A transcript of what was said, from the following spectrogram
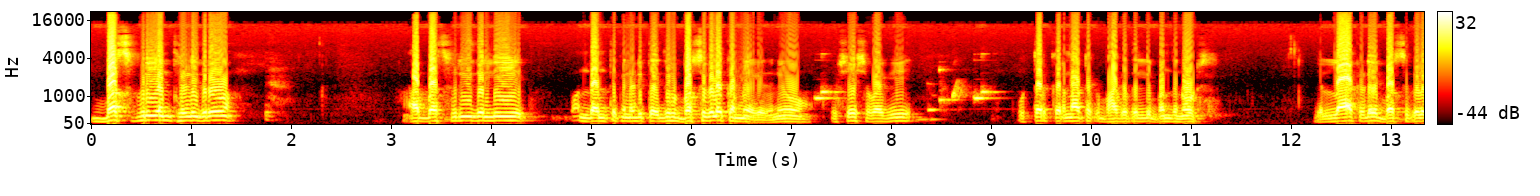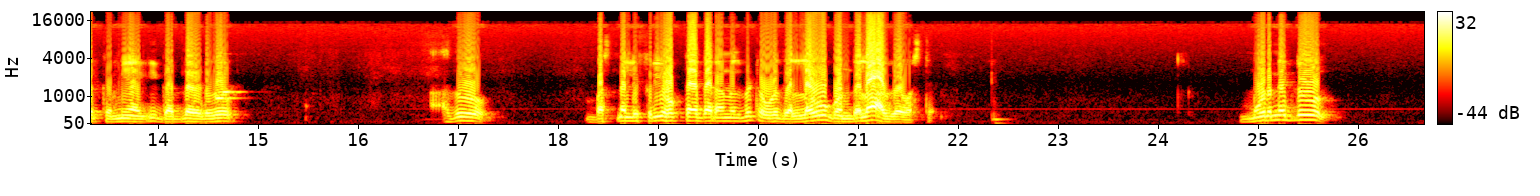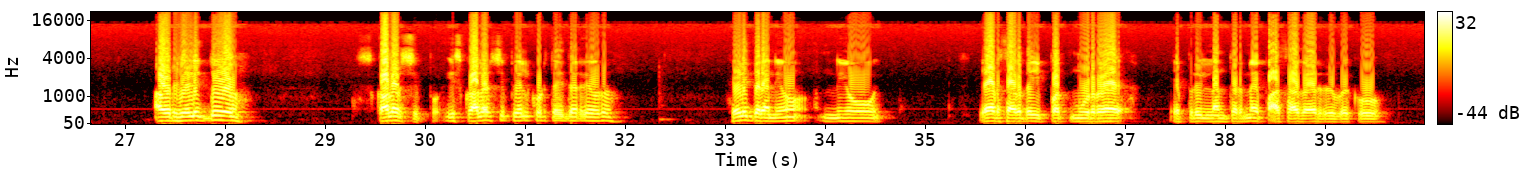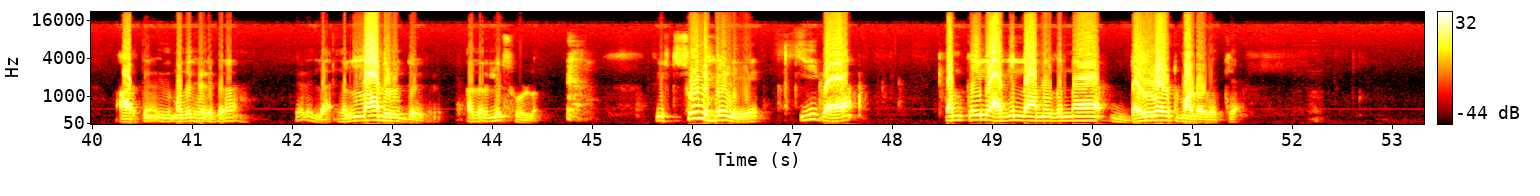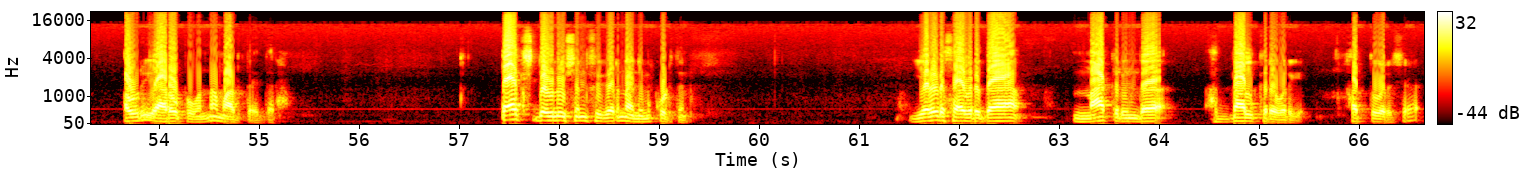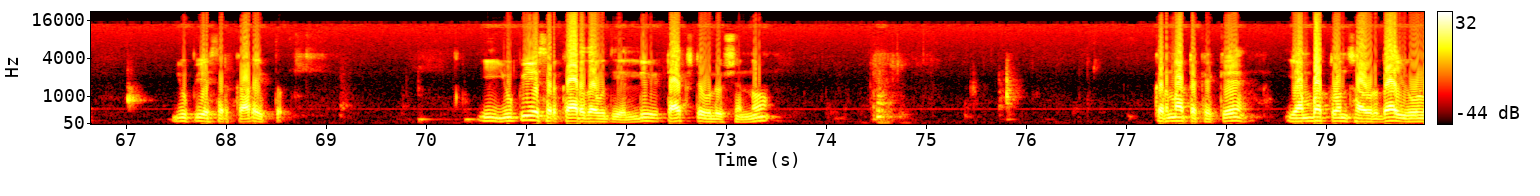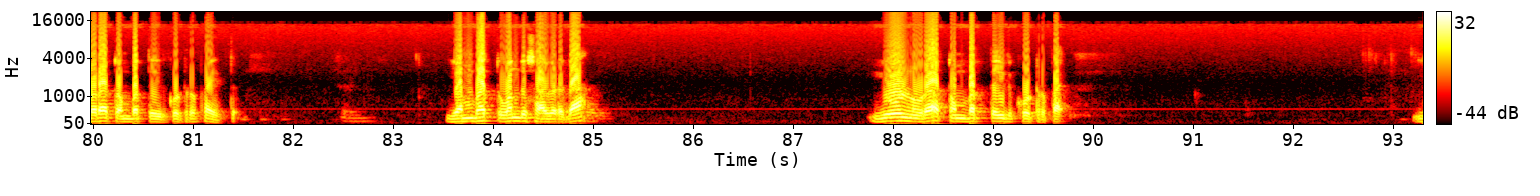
Bus free ಅಂತ ಹೇಳಿದ್ರು. ಆ ಬಸ್ ಫ್ರೀದಲ್ಲಿ ಒಂದು ಹಂತಕ್ಕೆ ನಡೀತಾ ಇದ್ರು. ಬಸ್ಗಳೇ ಕಮ್ಮಿ ಆಗಿದೆ. ನೀವು ವಿಶೇಷವಾಗಿ ಉತ್ತರ ಕರ್ನಾಟಕ ಭಾಗದಲ್ಲಿ ಬಂದು ನೋಡ್ರಿ. ಎಲ್ಲ ಕಡೆ ಬಸ್ಗಳು ಕಮ್ಮಿಯಾಗಿ ಗದ್ದಲ ಹಿಡಿದು ಅದು ಬಸ್ನಲ್ಲಿ ಫ್ರೀ ಹೋಗ್ತಾ ಇದ್ದಾರೆ ಅನ್ನೋದು ಬಿಟ್ಟರೆ ಉಳಿದೆಲ್ಲವೂ ಗೊಂದಲ ಅವ್ಯವಸ್ಥೆ ಮೂರನೇದ್ದು ಅವ್ರು ಹೇಳಿದ್ದು ಸ್ಕಾಲರ್ಶಿಪ್. ಈ ಸ್ಕಾಲರ್ಶಿಪ್ ಎಲ್ಲಿ ಕೊಡ್ತಾ ಇದ್ದಾರೆ ಅವರು? ಹೇಳಿದ್ದೀರಾ ನೀವು? ನೀವು ಎರಡು ಸಾವಿರದ ಇಪ್ಪತ್ತ್ಮೂರರ ಏಪ್ರಿಲ್ ನಂತರನೇ ಪಾಸ್ ಇರಬೇಕು ಆರು ತಿಂಗಳು ಇದು ಮೊದಲು ಹೇಳಿದ್ದೀರಾ? ಹೇಳಿಲ್ಲ. ಎಲ್ಲ ನಿರುದ್ಯೋಗಿಗಳು. ಅದರಲ್ಲಿ ಸುಳ್ಳು. ಇಷ್ಟು ಸುಳ್ಳು ಹೇಳಿ ಈಗ ತಮ್ಮ ಕೈಲಿ ಆಗಿಲ್ಲ ಅನ್ನೋದನ್ನ ಡೈವರ್ಟ್ ಮಾಡೋದಕ್ಕೆ ಅವರು ಈ ಆರೋಪವನ್ನ ಮಾಡ್ತಾ ಇದ್ದಾರೆ. ಟ್ಯಾಕ್ಸ್ ಡೆವಲ್ಯೂಷನ್ ಫಿಗರ್ ನಾನು ನಿಮಗೆ ಕೊಡ್ತೇನೆ. ಎರಡು ಸಾವಿರದ ನಾಲ್ಕರಿಂದ ಹದಿನಾಲ್ಕರವರೆಗೆ ಹತ್ತು ವರ್ಷ ಯು ಪಿ ಎ ಸರ್ಕಾರ ಇತ್ತು. ಈ ಯು ಪಿ ಎ ಸರ್ಕಾರದ ಅವಧಿಯಲ್ಲಿ ಟ್ಯಾಕ್ಸ್ ಡೆವಲ್ಯೂಷನ್ನು ಕರ್ನಾಟಕಕ್ಕೆ ಎಂಬತ್ತೊಂದು ಸಾವಿರದ ಏಳ್ನೂರ ತೊಂಬತ್ತೈದು ಕೋಟಿ ರೂಪಾಯಿ ಇತ್ತು. ಎಂಬತ್ತೊಂದು ಸಾವಿರದ ಏಳ್ನೂರ ತೊಂಬತ್ತೈದು ಕೋಟಿ ರೂಪಾಯಿ.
